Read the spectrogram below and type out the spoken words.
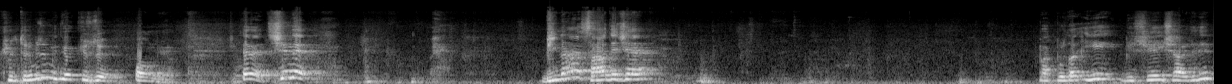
kültürümüzün mü gökyüzü olmuyor. Evet, şimdi bina sadece bak burada iyi bir şeye işaret edeyim.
